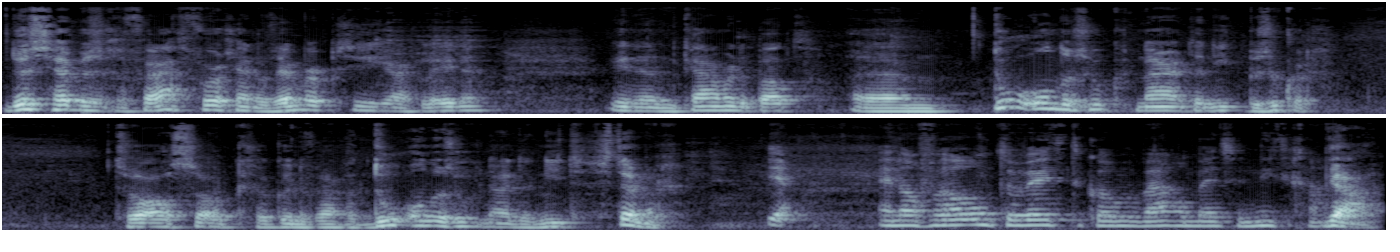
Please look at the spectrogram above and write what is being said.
Dus hebben ze gevraagd, vorig jaar november, precies een jaar geleden, in een Kamerdebat, ehm, doe onderzoek naar de niet-bezoeker. Zoals ze ook zou kunnen vragen, doe onderzoek naar de niet-stemmer. En dan vooral om te weten te komen waarom mensen niet gaan. Ja,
